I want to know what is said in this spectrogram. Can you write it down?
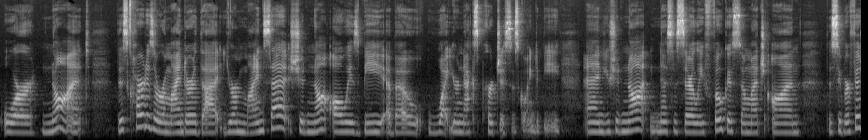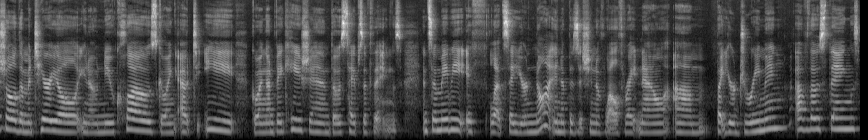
or not this card is a reminder that your mindset should not always be about what your next purchase is going to be. And you should not necessarily focus so much on the superficial, the material, you know, new clothes, going out to eat, going on vacation, those types of things. And so maybe if, let's say, you're not in a position of wealth right now, um, but you're dreaming of those things,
